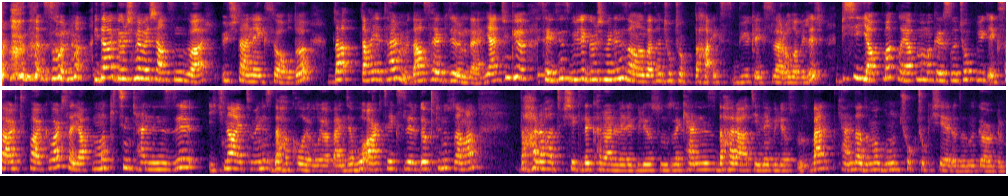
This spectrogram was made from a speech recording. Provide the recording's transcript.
Ondan sonra bir daha görüşmeme şansınız var. 3 tane eksi oldu. Da, daha yeter mi? Daha sayabilirim de. Yani çünkü sevdiğiniz biriyle görüşmediğiniz zaman zaten çok çok daha eksi, büyük eksiler olabilir. Bir şey yapmakla yapmamak arasında çok büyük eksi artı farkı varsa yapmak için kendinizi ikna etmeniz daha kolay oluyor bence. Bu artı eksileri döktüğünüz zaman daha rahat bir şekilde karar verebiliyorsunuz ve kendinizi daha rahat yenebiliyorsunuz. Ben kendi adıma bunun çok çok işe yaradığını gördüm.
